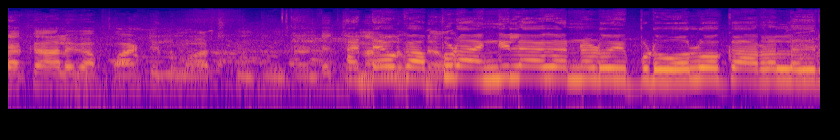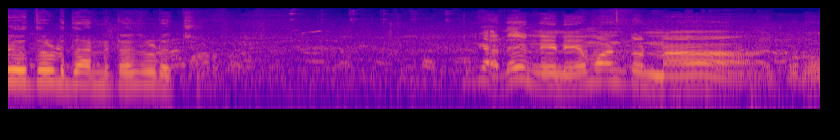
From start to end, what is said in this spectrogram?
రకాలుగా పార్టీలు మార్చుకుంటుంటే అంటే ఒకప్పుడు అంగిలాగా అన్నాడు ఇప్పుడు ఓల్వో కారాల్లో తిరుగుతాడు దాన్ని చూడొచ్చు? అదే నేనేమంటున్నా ఇప్పుడు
